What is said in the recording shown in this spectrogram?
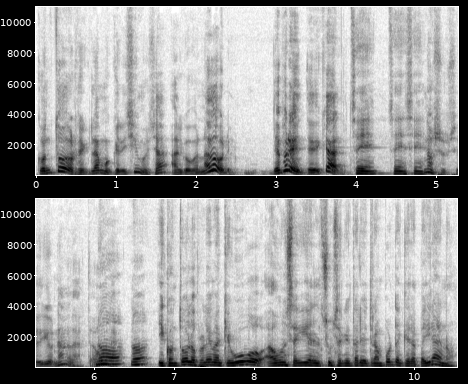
con todo el reclamo que le hicimos ya al gobernador, de frente, de cara. Sí, sí, sí. No sucedió nada hasta no, ahora. No, y con todos los problemas que hubo, aún seguía el subsecretario de Transporte que era Peirano.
